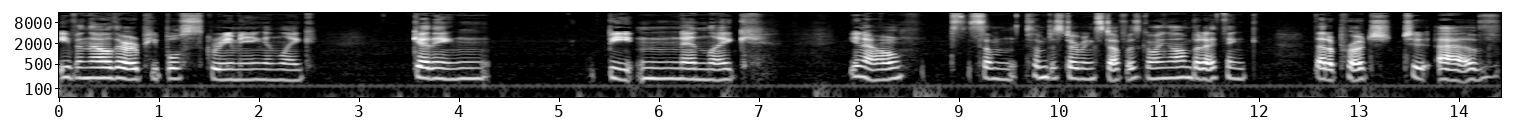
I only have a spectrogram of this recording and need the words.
even though there are people screaming and like getting beaten and like, you know, some some disturbing stuff was going on, but I think that approach to of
